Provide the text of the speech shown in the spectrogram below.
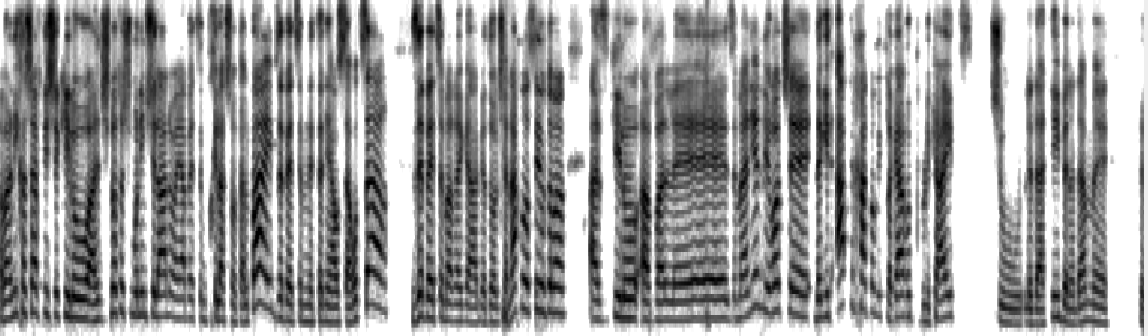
אבל אני חשבתי שכאילו, שנות ה-80 שלנו היה בעצם תחילת שנות 2000, זה בעצם נתניהו שר אוצר, זה בעצם הרגע הגדול שאנחנו עשינו אותו, אז כאילו, אבל uh, זה מעניין לראות שנגיד אף אחד במפלגה הרפובליקאית, שהוא לדעתי בן אדם uh,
